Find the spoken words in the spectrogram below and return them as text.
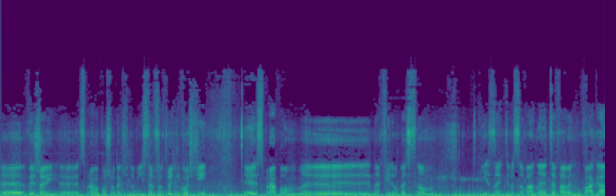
E, Wyżej e, sprawa poszła także do Ministerstwa Sprawiedliwości. E, Sprawą na chwilę obecną jest zainteresowane TVN Uwaga.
